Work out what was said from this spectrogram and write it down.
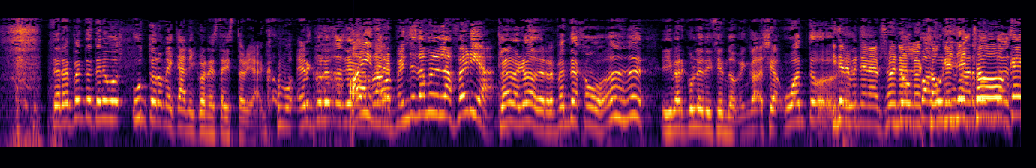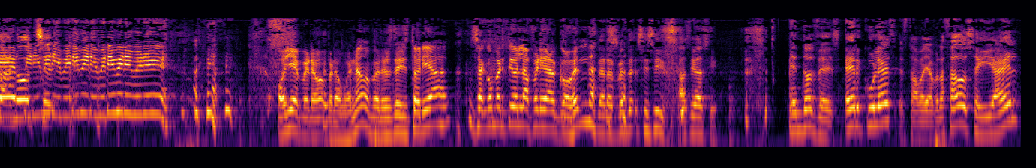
De repente tenemos un toro mecánico en esta historia. Como Hércules así ¡Ay, de repente estamos en la feria! Claro, claro, de repente es como... "Ah, ah", Y Hércules diciendo, venga, si aguanto... Y de repente me suenan no los choques de choque. noche". Piri, piri, piri, piri, piri, piri, piri. Oye, pero, pero bueno, pero esta historia se ha convertido en la feria de Alcobendas. De repente, sí, sí, ha sido así. Entonces, Hércules estaba ya abrazado, seguía a él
